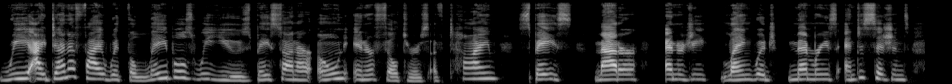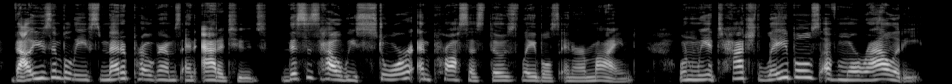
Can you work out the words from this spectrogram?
We identify with the labels we use based on our own inner filters of time, space, matter, energy, language, memories and decisions, values and beliefs, meta programs, and attitudes. This is how we store and process those labels in our mind when we attach labels of morality,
